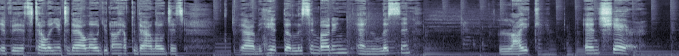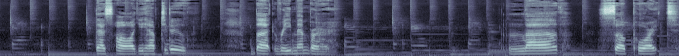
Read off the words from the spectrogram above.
If it's telling you to download, you don't have to download. Just um, hit the listen button and listen, like, and share. That's all you have to do. But remember, love, support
